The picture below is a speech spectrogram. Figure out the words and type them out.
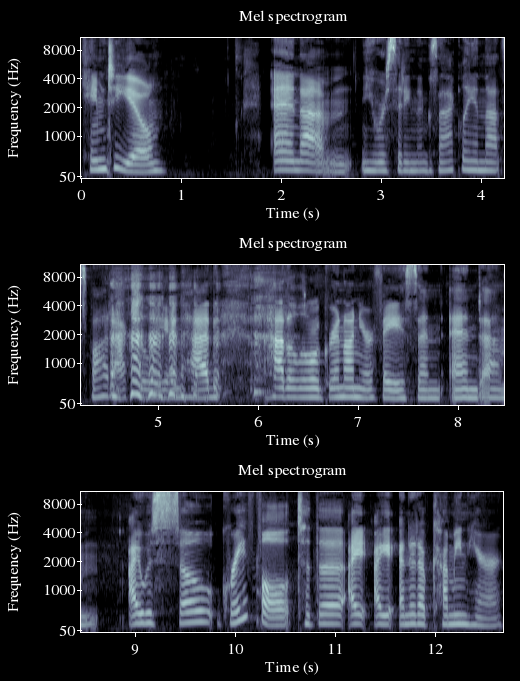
Came to you and um, you were sitting exactly in that spot actually and had had a little grin on your face and and um, I was so grateful to the I, I ended up coming here.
